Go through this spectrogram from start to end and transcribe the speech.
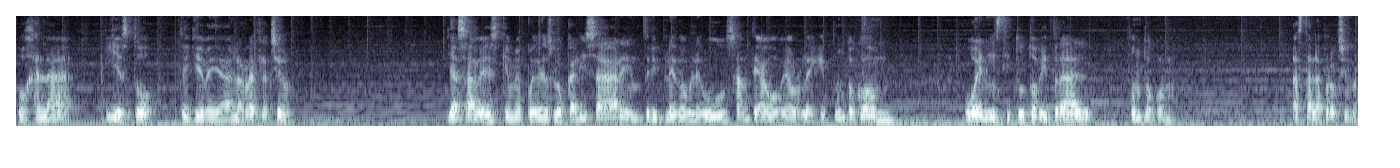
Ojalá y esto te lleve a la reflexión. Ya sabes que me puedes localizar en www.santiagobeorlegui.com o en institutovitral.com. Hasta la próxima.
